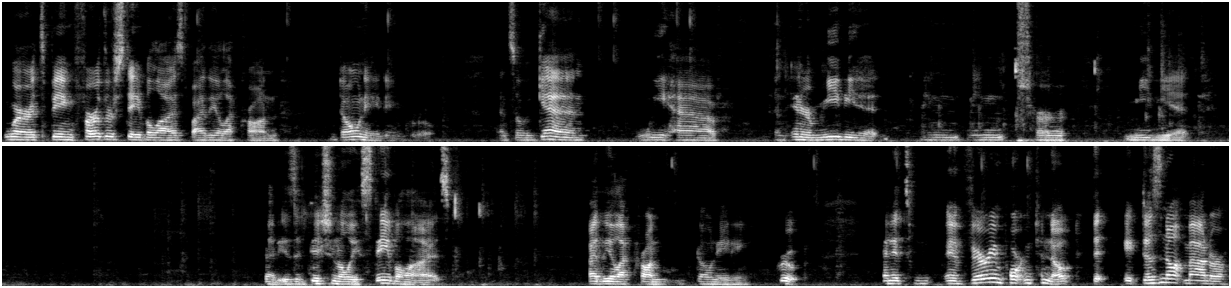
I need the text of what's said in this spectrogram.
where it's being further stabilized by the electron donating group. And so again, we have an intermediate in, intermediate that is additionally stabilized by the electron donating group. And it's very important to note that it does not matter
